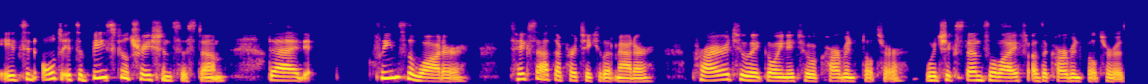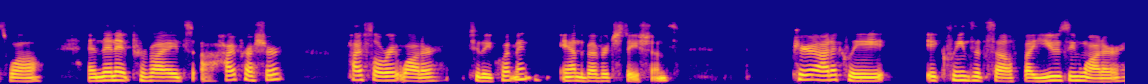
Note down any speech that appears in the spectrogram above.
it's an ultra, it's a base filtration system that cleans the water, takes out the particulate matter, prior to it going into a carbon filter, which extends the life of the carbon filter as well. And then it provides uh, high pressure, high flow rate water to the equipment and the beverage stations. Periodically, it cleans itself by using water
